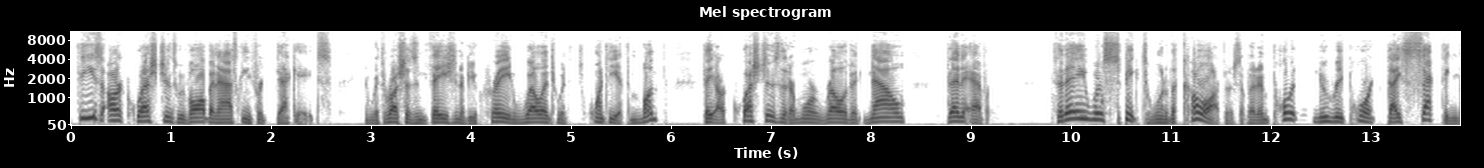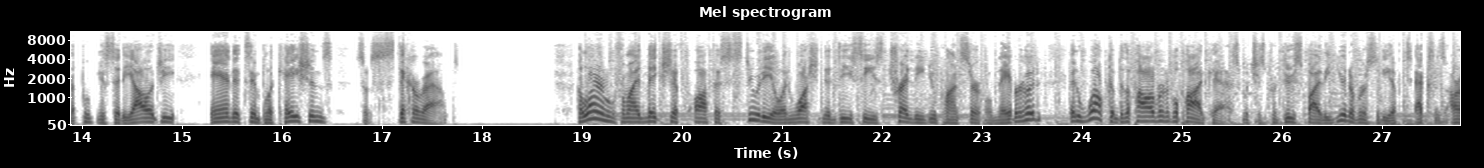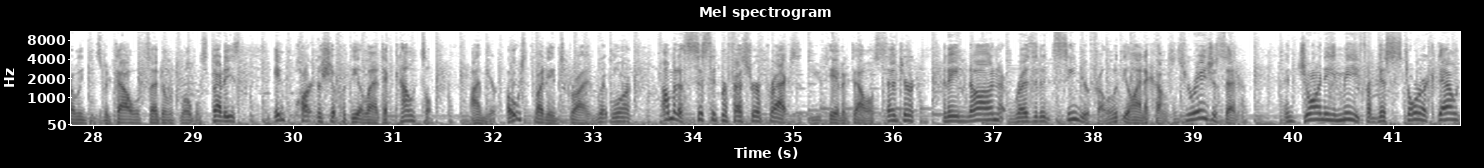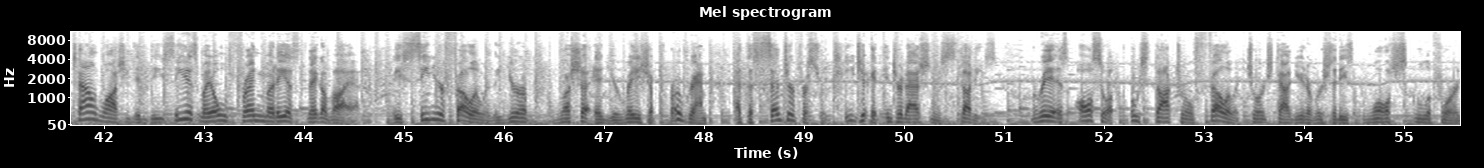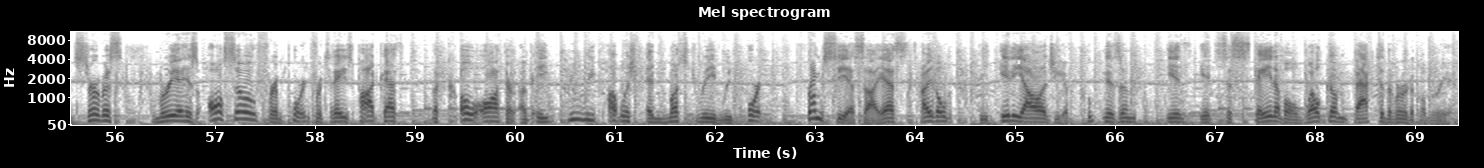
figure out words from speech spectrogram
These are questions we've all been asking for decades. And with Russia's invasion of Ukraine well into its 20th month, they are questions that are more relevant now than ever. Today, we'll speak to one of the co authors of an important new report dissecting the Putinist ideology and its implications, so stick around. Hello from my makeshift office studio in Washington, D.C.'s trendy Dupont Circle neighborhood, and welcome to the Power Vertical Podcast, which is produced by the University of Texas Arlington's McDowell Center for Global Studies in partnership with the Atlantic Council. I'm your host. My name's Brian Whitmore. I'm an assistant professor of practice at the UTA McDowell Center and a non resident senior fellow at the Atlantic Council's Eurasia Center. And joining me from historic downtown Washington, D.C., is my old friend Maria Snegovaya, a senior fellow in the Europe, Russia, and Eurasia program at the Center for Strategic and International Studies. Maria is also a postdoctoral fellow at Georgetown University's Walsh School of Foreign Service. Maria is also, for important for today's podcast, the co author of a newly published and must read report from CSIS titled The Ideology of Putinism Is It Sustainable? Welcome back to the Vertical, Maria.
